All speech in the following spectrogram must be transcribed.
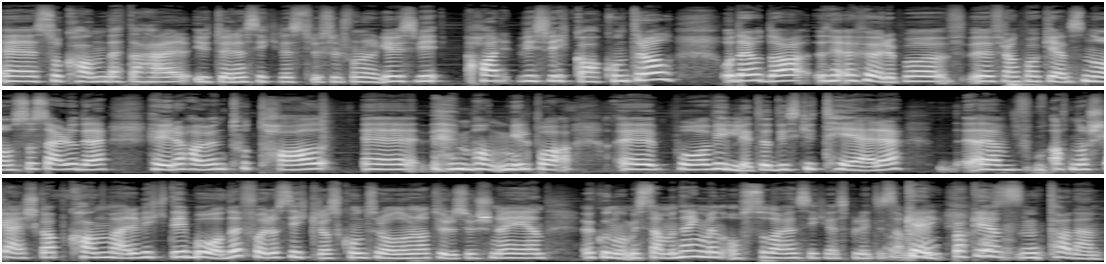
uh, så kan dette her utgjøre en sikkerhetstrussel for Norge hvis vi, har, hvis vi, ikke har kontroll. Og det er jo da, jeg hører på eh, Frank Bakke-Jensen også, så er det jo det Høyre har jo en total eh, mangel på, eh, på, vilje til å diskutere eh, at norsk eierskap kan være viktig, både for å sikre oss kontroll over naturressursene i en økonomisk sammenheng, men også da i en sikkerhetspolitisk sammenheng. Ok, Bakke-Jensen, ta den.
